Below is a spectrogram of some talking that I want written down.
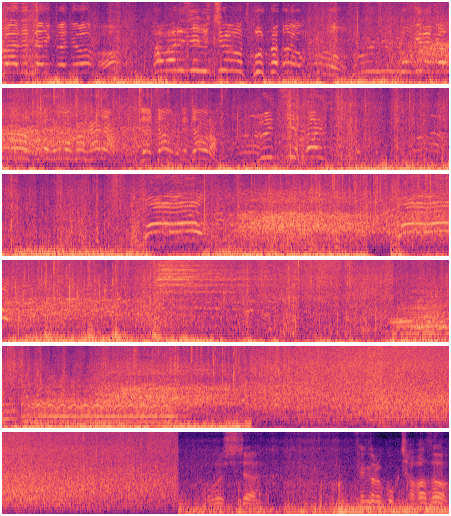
돌아야 된다니까요. 가만히 좀 있지 말고 돌아요 옆으로. 고기를 잡고 도망가 가자. 자 잡으라 자, 잡으라. 그렇지. 아이씨. 어! 오늘 진짜 생선을 꼭 잡아서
